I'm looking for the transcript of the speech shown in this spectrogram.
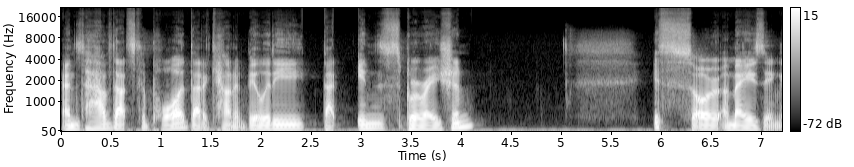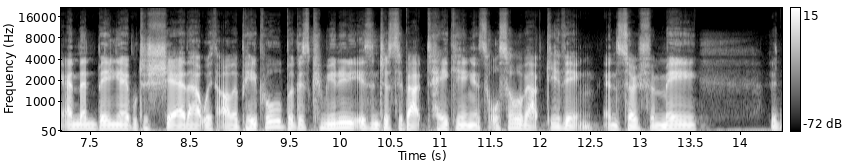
And to have that support, that accountability, that inspiration, it's so amazing. And then being able to share that with other people because community isn't just about taking, it's also about giving. And so for me, the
